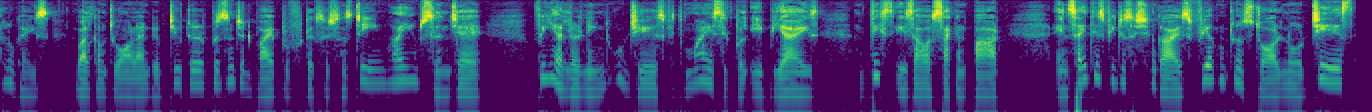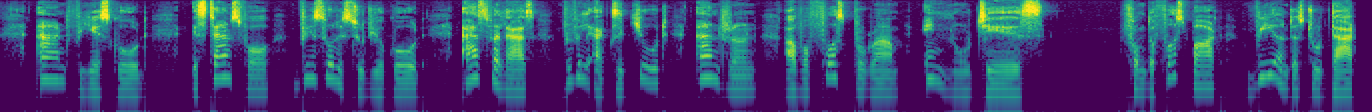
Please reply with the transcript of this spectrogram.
Hello guys, welcome to Online Web Tutor presented by Proof Sessions team. I am Sanjay. We are learning Node.js with MySQL APIs. This is our second part. Inside this video session guys, we are going to install Node.js and VS Code. It stands for Visual Studio Code as well as we will execute and run our first program in Node.js. From the first part, we understood that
